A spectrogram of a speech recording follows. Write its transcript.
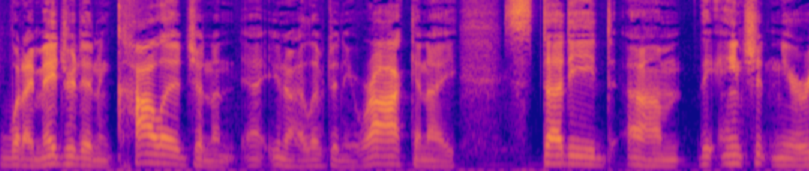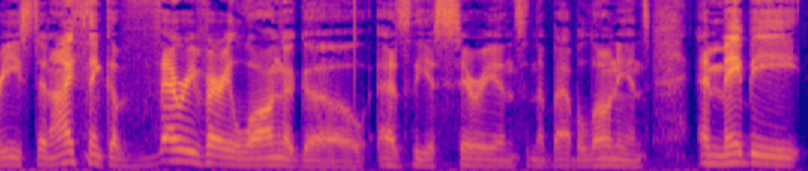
what I majored in in college. And, uh, you know, I lived in Iraq and I studied um, the ancient Near East. And I think of very, very long ago as the Assyrians and the Babylonians. And maybe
